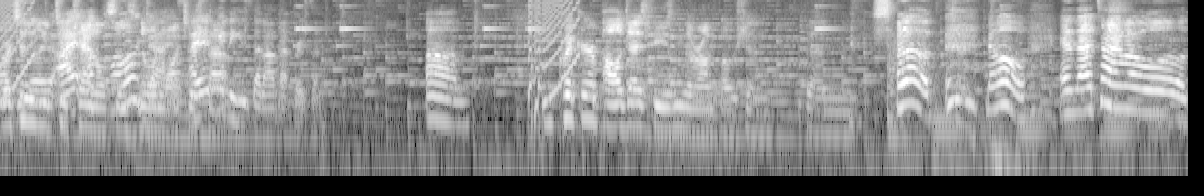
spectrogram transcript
Or apology. to the. YouTube I channel since no one apologize. watches I didn't that. mean to use that on that person. Um, You quicker apologize for using the wrong potion than shut up. No. And that time I will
